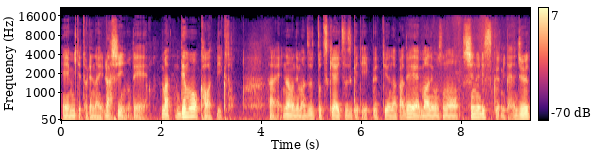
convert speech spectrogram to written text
えー見て取れないらしいのでまあでも変わっていくと。はい、なのでまあずっと付き合い続けていくっていう中でまあでもその死ぬリスクみたいな重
